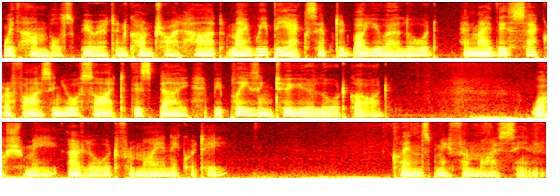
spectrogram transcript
With humble spirit and contrite heart, may we be accepted by you, our Lord, and may this sacrifice in your sight this day be pleasing to you, Lord God. Wash me, O Lord, from my iniquity. Cleanse me from my sin.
